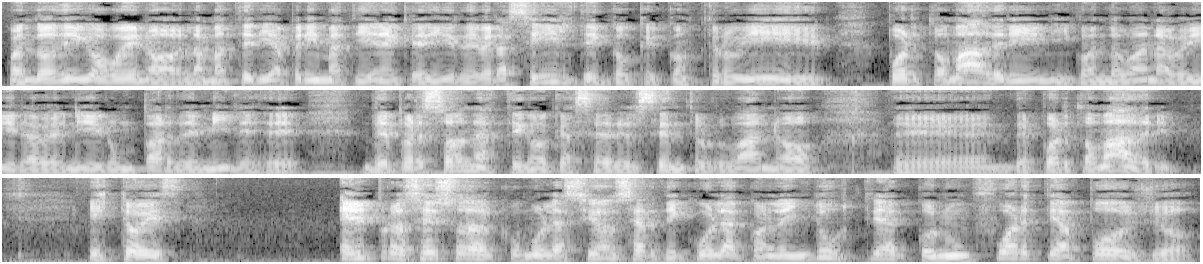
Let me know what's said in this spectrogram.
Cuando digo, bueno, la materia prima tiene que ir de Brasil, tengo que construir Puerto Madryn y cuando van a ir a venir un par de miles de, personas, tengo que hacer el centro urbano eh, de Puerto Madryn. Esto es, el proceso de acumulación se articula con la industria, con un fuerte apoyo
